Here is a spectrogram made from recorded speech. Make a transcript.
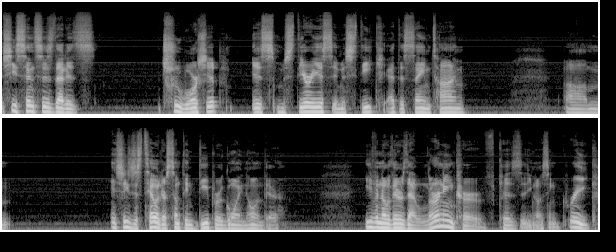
She senses that it's true worship is mysterious and mystique at the same time. Um, and she just tell there's something deeper going on there. Even though there's that learning curve, because you know it's in Greek.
